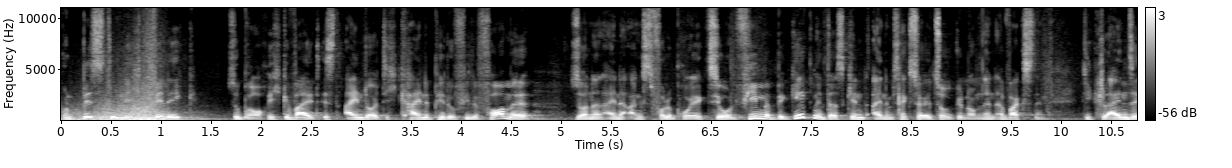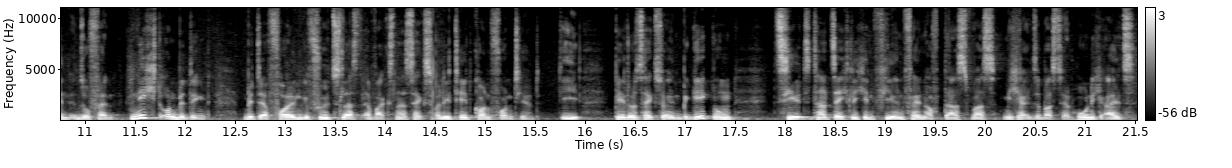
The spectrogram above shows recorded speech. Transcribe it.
Und bist du nicht willig, so brauche ich Gewalt, ist eindeutig keine pädophile Formel, sondern eine angstvolle Projektion. Vielmehr begegnet das Kind einem sexuell zurückgenommenen Erwachsenen. Die Kleinen sind insofern nicht unbedingt mit der vollen Gefühlslast erwachsener Sexualität konfrontiert. Die pädosexuellen Begegnungen zielt tatsächlich in vielen Fällen auf das, was Michael Sebastian Honig als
